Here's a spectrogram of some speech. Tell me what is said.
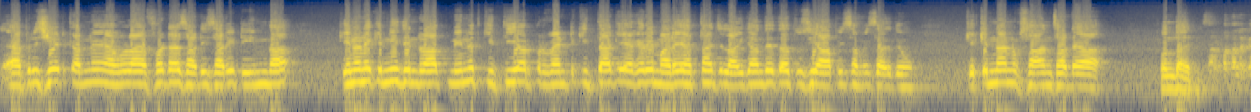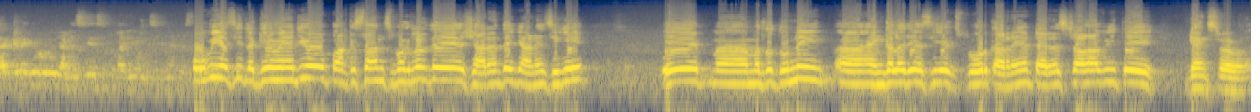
ਐਪਰੀਸ਼ੀਏਟ ਕਰਨੇ ਵਾਲਾ ਐਫਰਟ ਹੈ ਸਾਡੀ ਸਾਰੀ ਟੀਮ ਦਾ ਕਿ ਇਹਨਾਂ ਨੇ ਕਿੰਨੀ ਦਿਨ ਰਾਤ ਮਿਹਨਤ ਕੀਤੀ ਹੈ ਔਰ ਪ੍ਰੀਵੈਂਟ ਕੀਤਾ ਕਿ ਅਗਰ ਇਹ ਮਾੜੇ ਹੱਥਾਂ 'ਚ ਲੱਗ ਜਾਂਦੇ ਤਾਂ ਤੁਸੀਂ ਆਪ ਹੀ ਸਮਝ ਸਕਦੇ ਹੋ ਕਿ ਕਿੰਨਾ ਨੁਕਸਾਨ ਸਾਡਾ ਹੁੰਦਾ ਜੀ ਸਰ ਪਤਾ ਲੱਗਾ ਕਿਹੜੇ ਗਰੁੱਪ ਨੂੰ ਜਾਣੇ ਸੀ ਇਸ ਸਪਲਾਈ ਹੋਣੀ ਸੀ ਜਾਂ ਕਿਸ ਉਹ ਵੀ ਅਸੀਂ ਲੱਗੇ ਹੋਏ ਹਾਂ ਜੀ ਉਹ ਪਾਕਿਸਤਾਨ ਸਮਗਲਰ ਦੇ ਇਸ਼ਾਰਿਆਂ ਤੇ ਜਾਣੇ ਸੀਗੇ। ਇਹ ਮਤਲਬ ਦੋਨੇ ਹੀ ਐਂਗਲ ਅਜੇ ਅਸੀਂ ਐਕਸਪਲੋਰ ਕਰ ਰਹੇ ਹਾਂ ਟੈਰਰਿਸਟ ਵਾਲਾ ਵੀ ਤੇ ਗੈਂਗਸਟਰ ਵਾਲਾ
